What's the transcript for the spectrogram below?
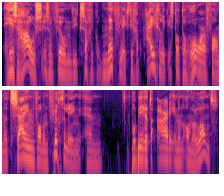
His House is een film die ik zag ik op Netflix. Die gaat eigenlijk is dat de horror van het zijn van een vluchteling en proberen te aarden in een ander land.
